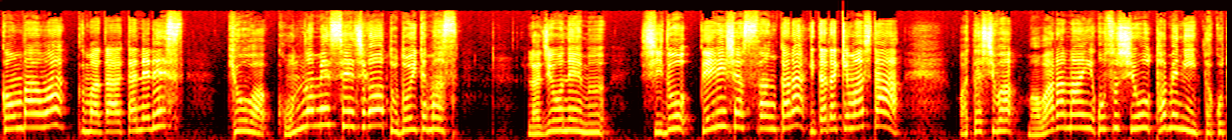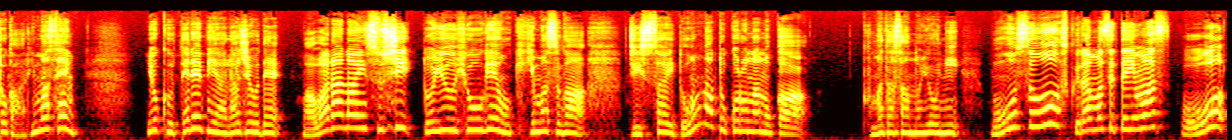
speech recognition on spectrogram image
こんばんは、熊田茜です。今日はこんなメッセージが届いてます。ラジオネーム、シドデリシャスさんからいただきました。私は回らないお寿司を食べに行ったことがありません。よくテレビやラジオで回らない寿司という表現を聞きますが、実際どんなところなのか、熊田さんのように妄想を膨らませています。おお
